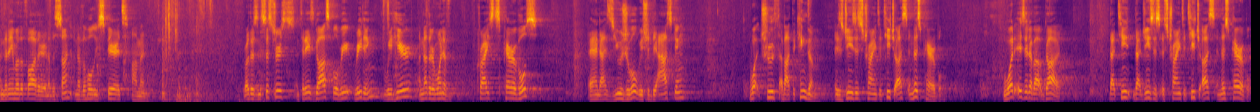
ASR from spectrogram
In the name of the Father, and of the Son, and of the Holy Spirit. Amen. Brothers and sisters, in today's gospel re- reading, we hear another one of Christ's parables. And as usual, we should be asking what truth about the kingdom is Jesus trying to teach us in this parable? What is it about God that, te- that Jesus is trying to teach us in this parable?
